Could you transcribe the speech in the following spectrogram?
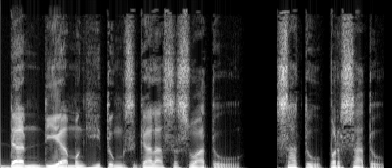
Dan dia menghitung segala sesuatu satu persatu.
